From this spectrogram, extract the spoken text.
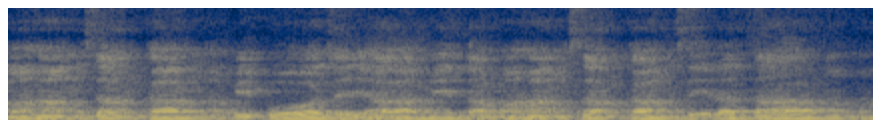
มหังสังฆังอภิปูชยามิตามหังสังฆังศิรตานมา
